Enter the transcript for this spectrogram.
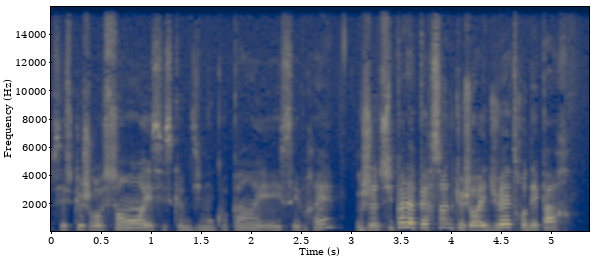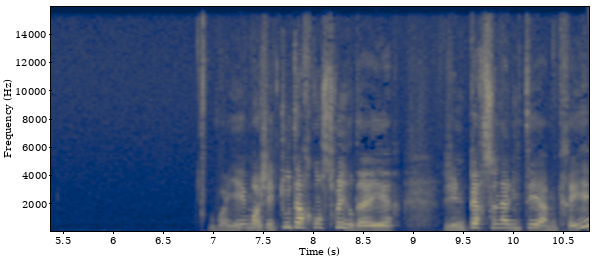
c'est ce que je ressens et c'est ce que me dit mon copain et c'est vrai. Je ne suis pas la personne que j'aurais dû être au départ. Vous voyez, moi j'ai tout à reconstruire derrière. J'ai une personnalité à me créer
